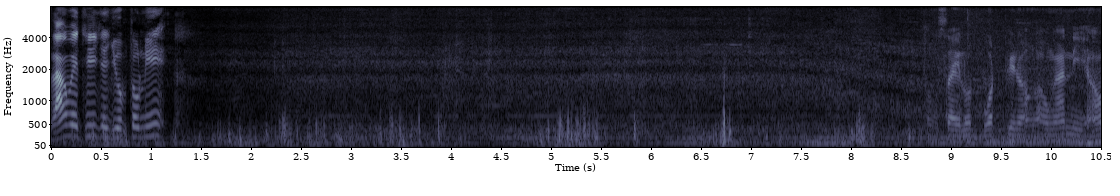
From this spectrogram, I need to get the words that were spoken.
หลังเวทีจะอยู่ตรงนี้ ต้องใส่รถบดพี่น้องเอางานนี้เอา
